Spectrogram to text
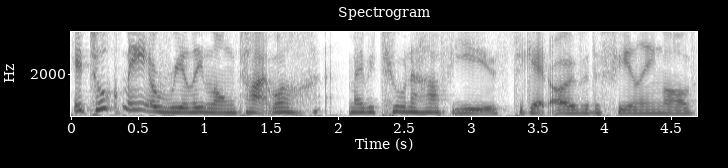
It took me a really long time, well, maybe two and a half years to get over the feeling of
